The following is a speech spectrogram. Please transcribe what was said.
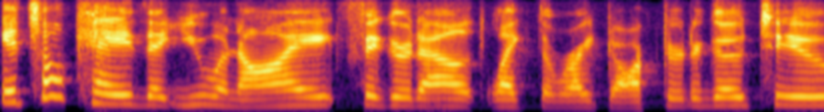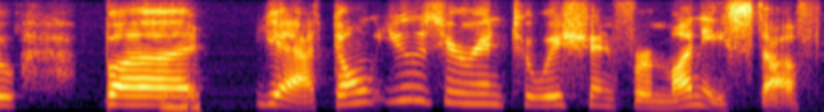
it's okay that you and I figured out like the right doctor to go to, but mm-hmm. yeah, don't use your intuition for money stuff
